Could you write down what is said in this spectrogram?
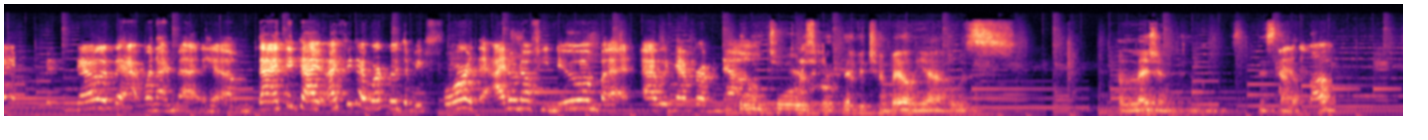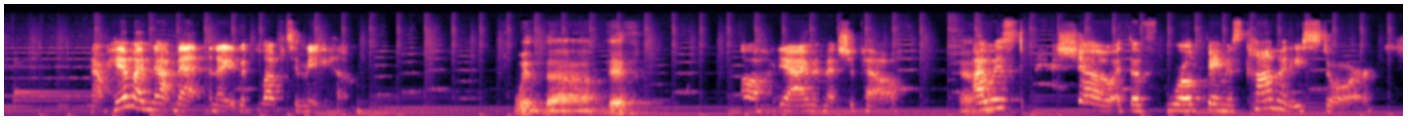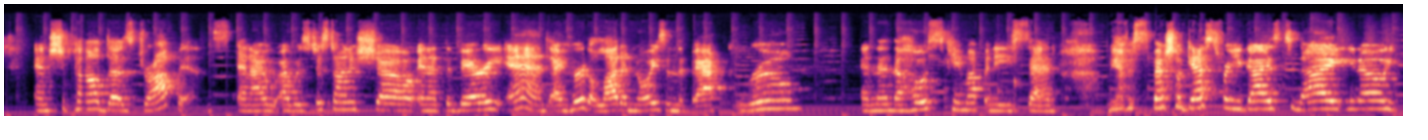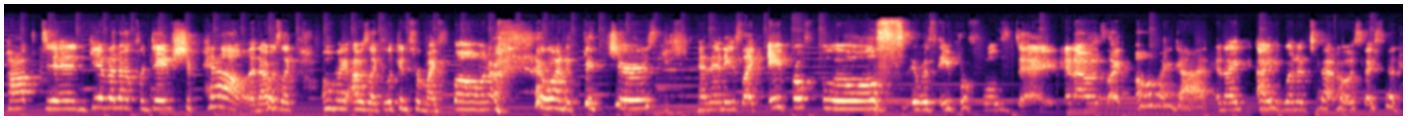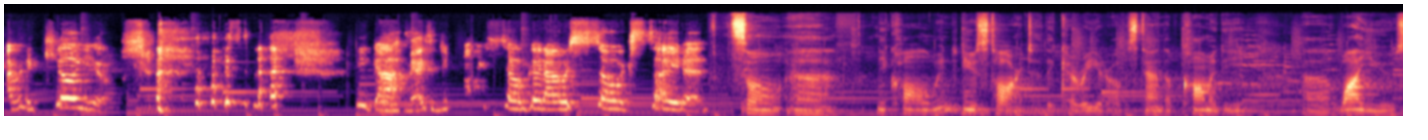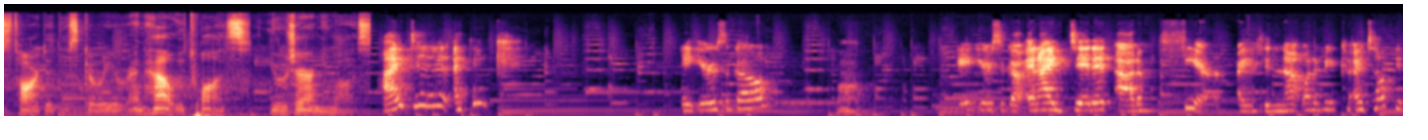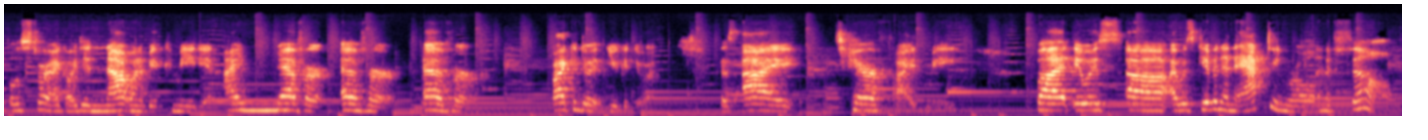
I didn't know that when I met him. I think I I think I worked with him before that. I don't know if he knew him, but I would never have known. Doing tours with David Chappelle, yeah, who was a legend in stand-up comedy. Now him I've not met, and I would love to meet him. With uh, Dave. Oh yeah, I haven't met Chappelle. Yeah. I was doing a show at the world famous comedy store and Chappelle does drop-ins. And I, I, was just on a show, and at the very end, I heard a lot of noise in the back room. And then the host came up and he said, We have a special guest for you guys tonight. You know, he popped in, give it up for Dave Chappelle. And I was like, Oh my, I was like looking for my phone. I wanted pictures. And then he's like, April Fools. It was April Fool's Day. And I was like, Oh my God. And I, I went up to that host. I said, I'm going to kill you. he got me. I said, You are so good. I was so excited. So, uh, Nicole, when did you start the career of stand-up comedy? Uh, why you started this career and how it was, your journey was? I did it, I think, eight years ago. Wow. Eight years ago. And I did it out of fear. I did not want to be, I tell people the story. I go, I did not want to be a comedian. I never, ever, ever, if I can do it, you can do it. Because I terrified me but it was uh, I was given an acting role in a film,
